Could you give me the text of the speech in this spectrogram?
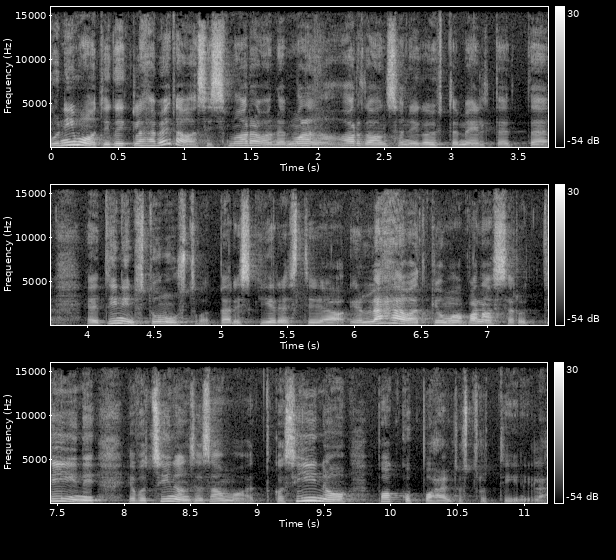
kui niimoodi kõik läheb edasi, siis ma arvan, et ma olen Hardo Hansoniga ühte meelt, et et inimesed unustuvad päris kiiresti ja, ja lähevadki oma vanasse rutiini ja vot siin on seesama, et kasiino pakub vaheldust rutiinile.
